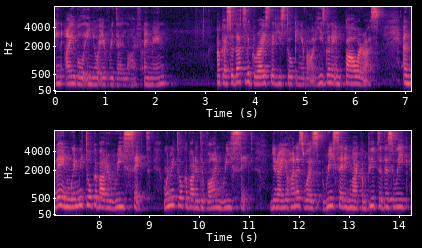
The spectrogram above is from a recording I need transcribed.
enable in your everyday life. Amen. Okay, so that's the grace that he's talking about. He's going to empower us. And then when we talk about a reset, when we talk about a divine reset, you know, Johannes was resetting my computer this week.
